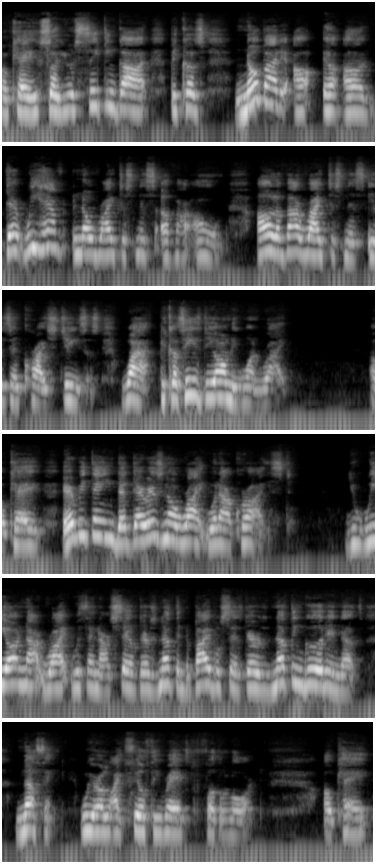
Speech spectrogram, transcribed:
Okay, so you're seeking God because nobody, uh, uh, uh, there, we have no righteousness of our own. All of our righteousness is in Christ Jesus. Why? Because He's the only one right. Okay? Everything that there is no right without Christ. You, we are not right within ourselves. There's nothing. The Bible says there is nothing good in us. Nothing. We are like filthy rags for the Lord. Okay?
